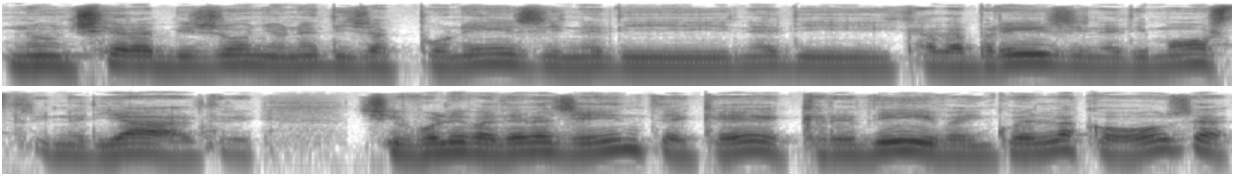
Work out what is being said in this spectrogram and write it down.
non c'era bisogno né di giapponesi, né di, né di, calabresi, né di mostri, né di altri. Ci voleva della gente che credeva in quella cosa,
